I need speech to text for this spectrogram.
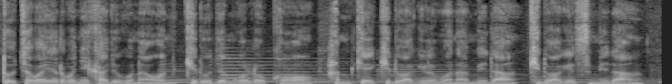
또 저와 여러분이 가지고 나온 기도 제목을 놓고 함께 기도하기를 원합니다. 기도하겠습니다.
